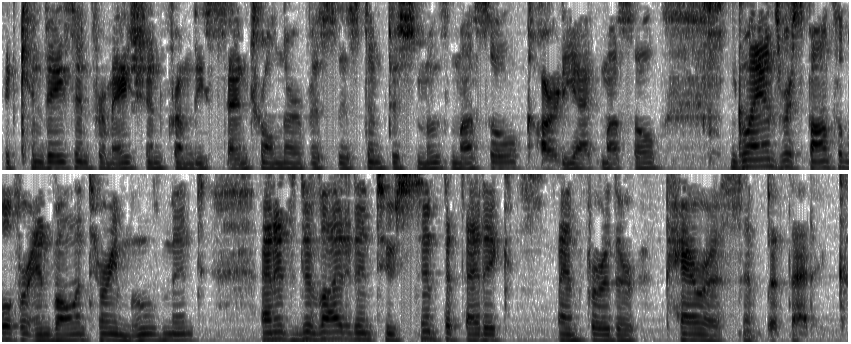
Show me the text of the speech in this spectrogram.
It conveys information from the central nervous system to smooth muscle, cardiac muscle, glands responsible for involuntary movement, and it's divided into sympathetic and further parasympathetic.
